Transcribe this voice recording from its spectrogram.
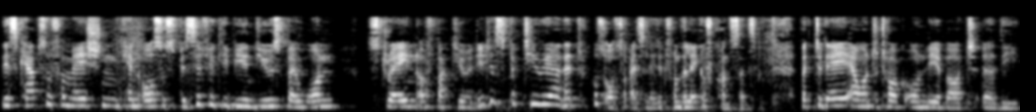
this capsule formation can also specifically be induced by one strain of Bacteroidetes bacteria that was also isolated from the Lake of Constance. But today I want to talk only about uh, the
